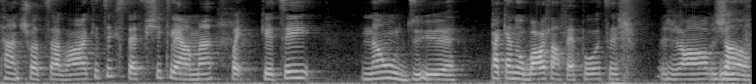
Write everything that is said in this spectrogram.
tant de choix de saveurs, que tu sais, que c'est affiché clairement. Oui. Que tu sais, non, du euh, pacano bar, t'en fais pas, tu sais. Genre. Genre,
